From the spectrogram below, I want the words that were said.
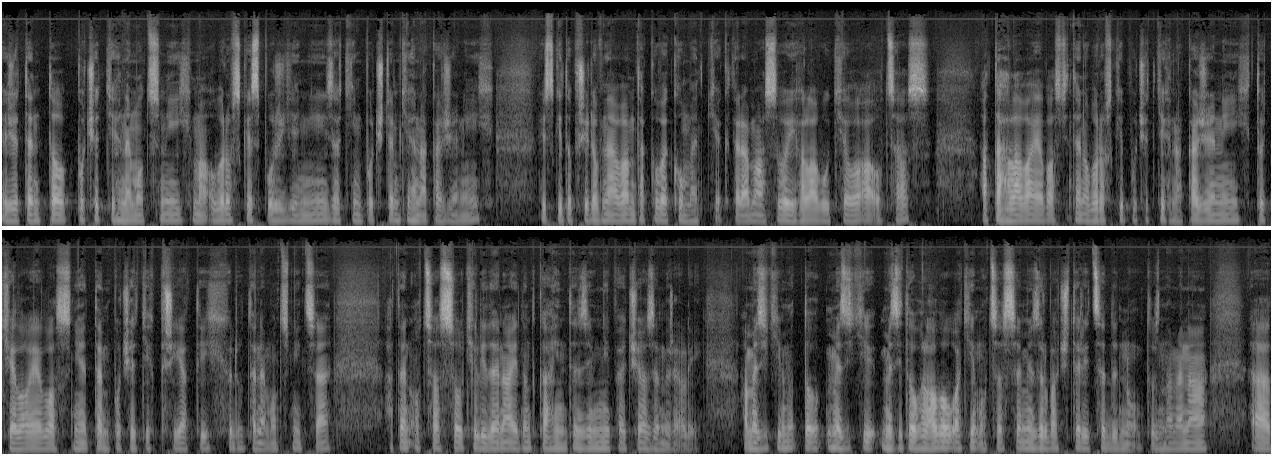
že tento počet těch nemocných má obrovské spoždění za tím počtem těch nakažených. Vždycky to přirovnávám takové kometě, která má svoji hlavu, tělo a ocas a ta hlava je vlastně ten obrovský počet těch nakažených, to tělo je vlastně ten počet těch přijatých do té nemocnice a ten ocas jsou ti lidé na jednotkách intenzivní péče a zemřeli. A mezi, tím to, mezi, tí, mezi tou hlavou a tím ocasem je zhruba 40 dnů. To znamená, eh,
